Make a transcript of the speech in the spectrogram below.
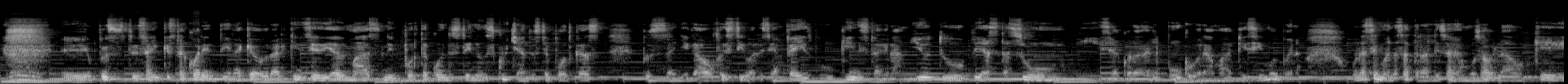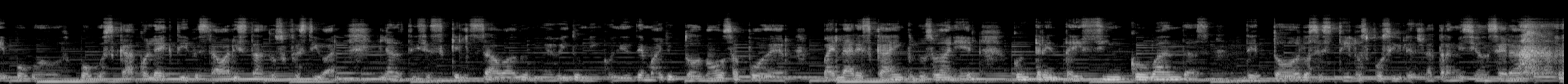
eh, pues ustedes saben que esta cuarentena que va a durar 15 días más no importa cuando estén escuchando este podcast pues han llegado festivales en Facebook Instagram YouTube y hasta Zoom. Y se acuerdan del programa que hicimos. Bueno unas semanas atrás les habíamos hablado que Bogo, Bogosca Collective estaba listando su festival. Y la noticia es que el sábado 9 y domingo 10 de mayo todos vamos a poder bailar ska incluso Daniel con 35 bandas de todos los estilos posibles. La transmisión será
